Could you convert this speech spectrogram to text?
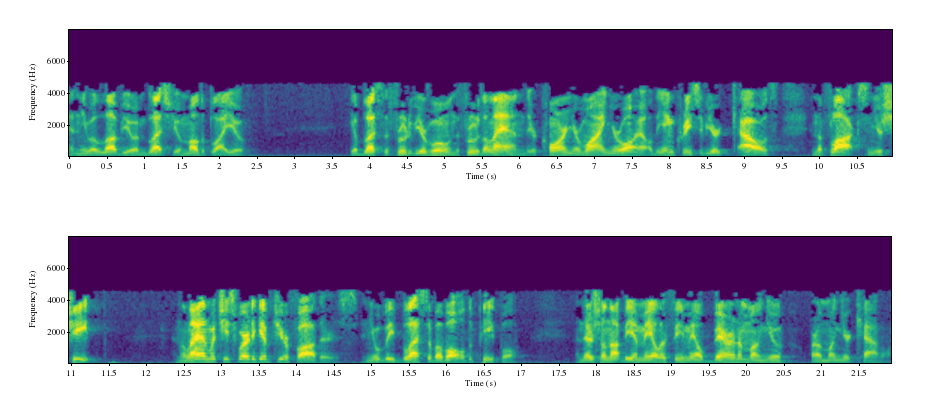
And He will love you and bless you and multiply you. He'll bless the fruit of your womb, the fruit of the land, your corn, your wine, your oil, the increase of your cows, and the flocks, and your sheep, and the land which he swore to give to your fathers. And you will be blessed above all the people. And there shall not be a male or female barren among you or among your cattle.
